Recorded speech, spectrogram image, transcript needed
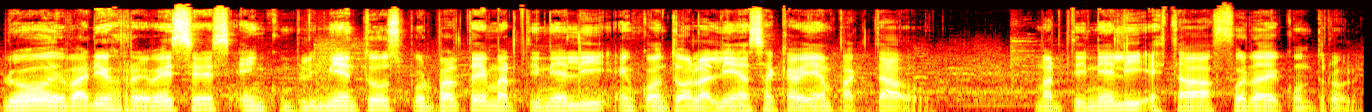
luego de varios reveses e incumplimientos por parte de Martinelli en cuanto a la alianza que habían pactado. Martinelli estaba fuera de control.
